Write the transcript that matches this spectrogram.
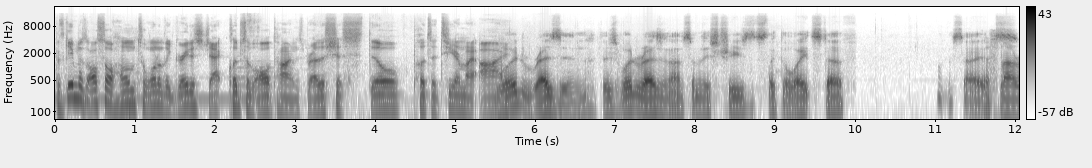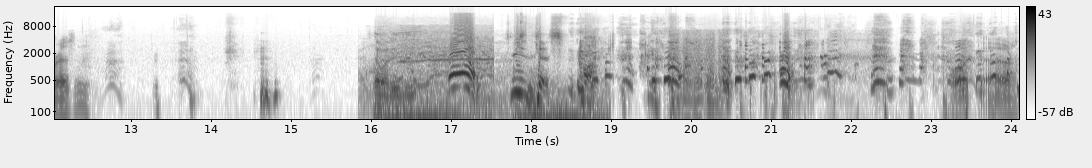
This game is also home to one of the greatest Jack clips of all times, bro. This shit still puts a tear in my eye. Wood resin. There's wood resin on some of these trees. It's like the white stuff on the sides. That's not resin. That one is. Ah! Jesus! Fuck! What the hell?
